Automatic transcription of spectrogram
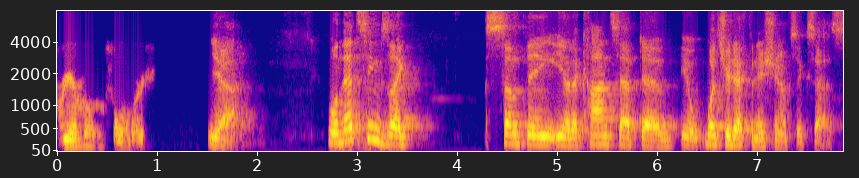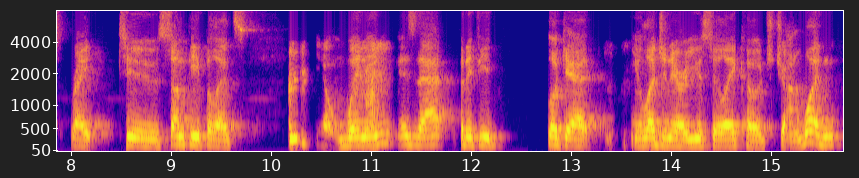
career moving forward. Yeah. Well, that seems like something, you know, the concept of, you know, what's your definition of success, right? To some people, it's, you know, winning is that. But if you look at, you know, legendary UCLA coach John Wooden,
